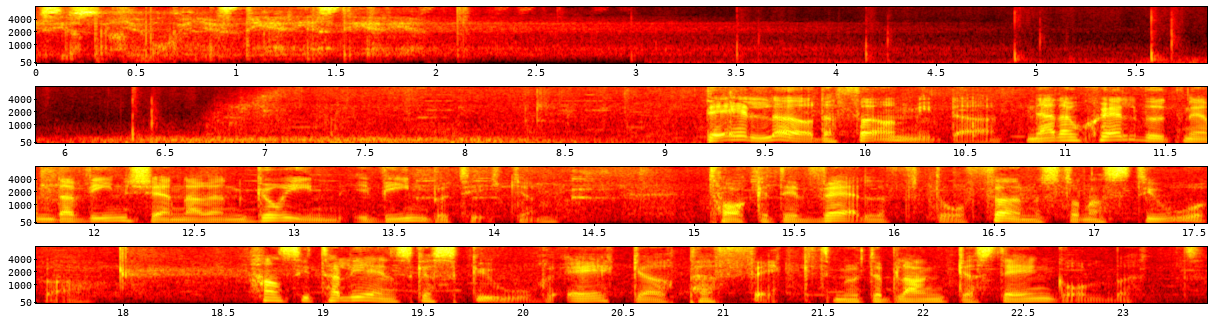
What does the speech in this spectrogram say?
lyssnar på Mysteriet. Det är lördag förmiddag när den självutnämnda vinkännaren går in i vinbutiken. Taket är välvt och fönsterna stora. Hans italienska skor ekar perfekt mot det blanka stengolvet.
